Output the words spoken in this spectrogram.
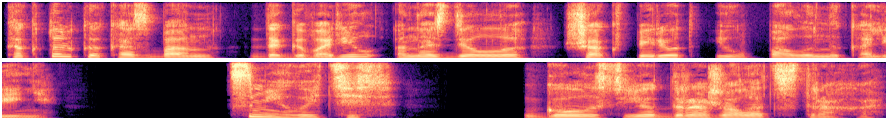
Как только Казбан договорил, она сделала шаг вперед и упала на колени. «Смилуйтесь». Голос ее дрожал от страха.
